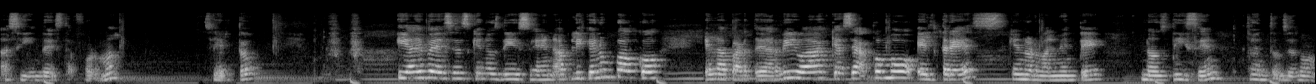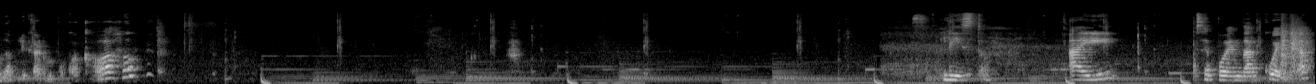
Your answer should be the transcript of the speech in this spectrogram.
así de esta forma, ¿cierto? Y hay veces que nos dicen, apliquen un poco en la parte de arriba, que sea como el 3 que normalmente nos dicen, entonces vamos a aplicar un poco acá abajo. Listo. Ahí se pueden dar cuenta.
